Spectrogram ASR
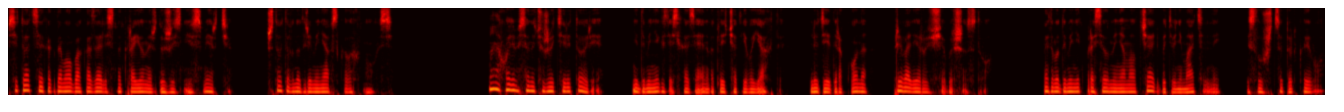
В ситуации, когда мы оба оказались на краю между жизнью и смертью, что-то внутри меня всколыхнулось. Мы находимся на чужой территории. Не Доминик здесь хозяин, в отличие от его яхты, людей дракона, превалирующее большинство. Поэтому Доминик просил меня молчать, быть внимательной и слушаться только его.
